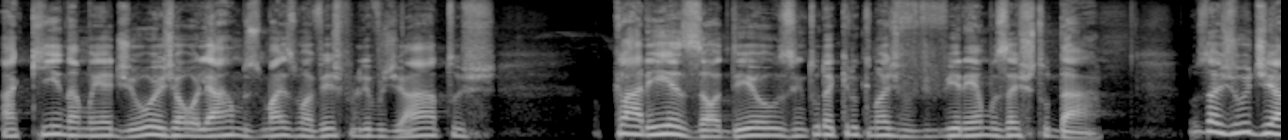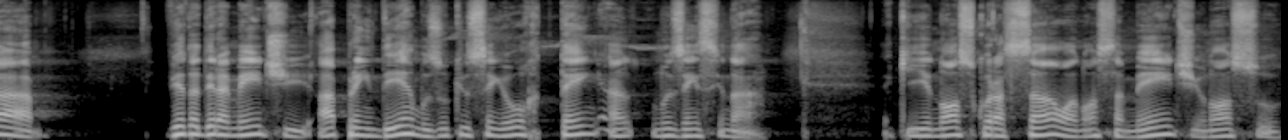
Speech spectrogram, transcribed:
aqui na manhã de hoje, ao olharmos mais uma vez para o livro de Atos, clareza, ó Deus, em tudo aquilo que nós viremos a estudar. Nos ajude a verdadeiramente aprendermos o que o Senhor tem a nos ensinar que nosso coração, a nossa mente, o nosso,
